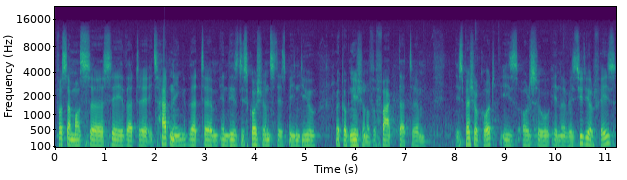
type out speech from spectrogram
First, I must uh, say that uh, it's heartening that um, in these discussions there's been due recognition of the fact that um, the special court is also in a residual phase.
